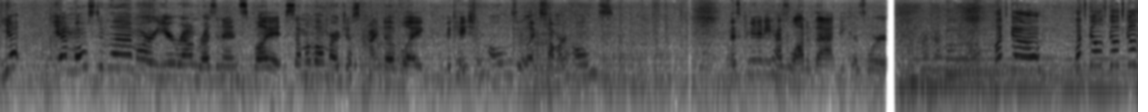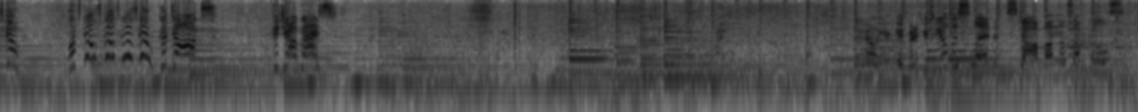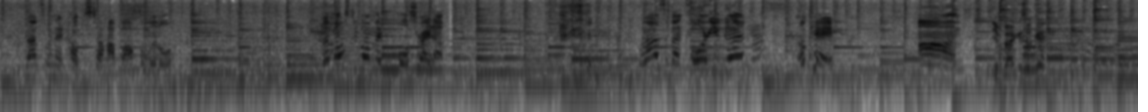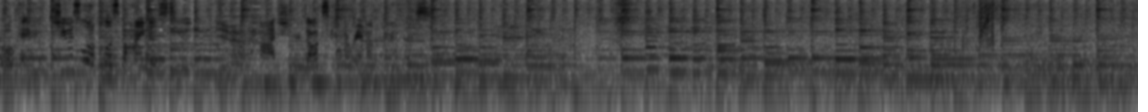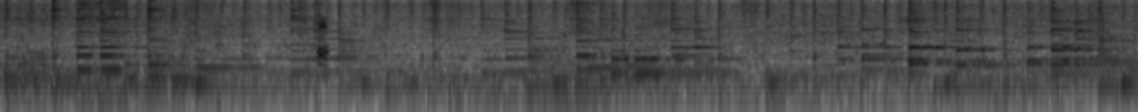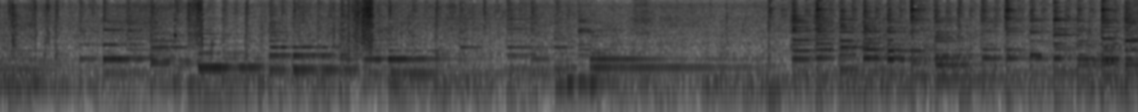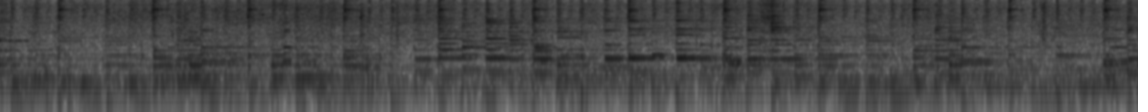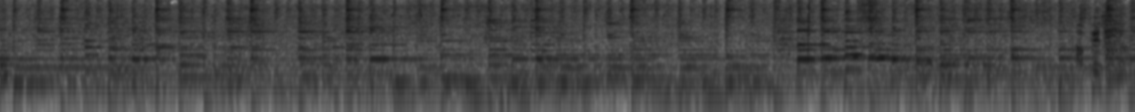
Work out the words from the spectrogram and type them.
Yep. Yeah, most of them are year-round residents, but some of them are just kind of like vacation homes or like summer homes. This community has a lot of that because we're Let's go! Let's go, let's go, let's go, let's go! Let's go, let's go, let's go, let's go! Good dogs! Good job, guys! No, you're good. But if you feel the sled stop on those uphills, that's when it helps to hop off a little. But most of them, they can pull us right up. well, that was about bit full. Are you good? Yes. Okay. Um, Your back is okay? okay. She was a little close behind us, too. Yeah. Uh, she- her dogs kind of ran up behind us. Uphill.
